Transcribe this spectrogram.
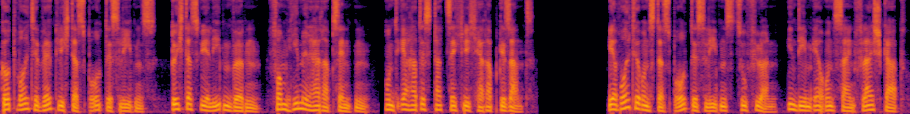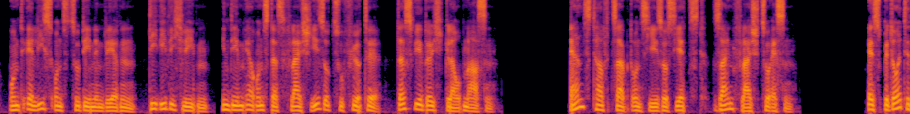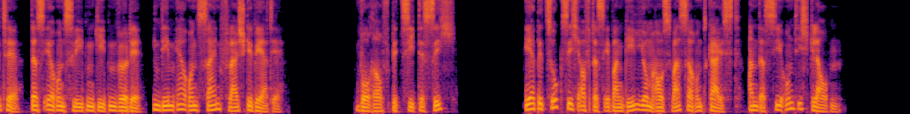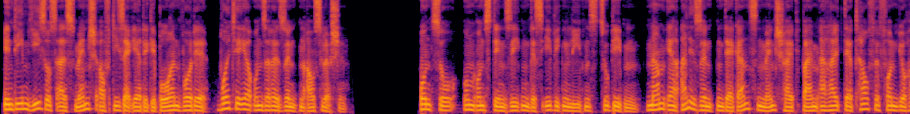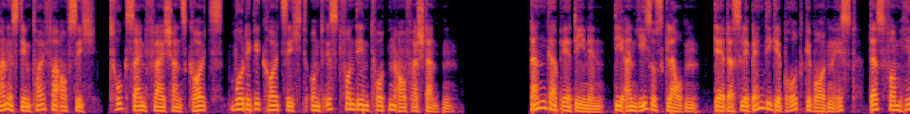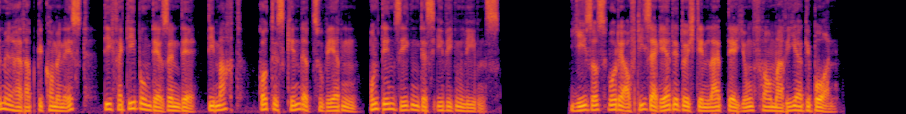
Gott wollte wirklich das Brot des Lebens, durch das wir leben würden, vom Himmel herabsenden, und er hat es tatsächlich herabgesandt. Er wollte uns das Brot des Lebens zuführen, indem er uns sein Fleisch gab, und er ließ uns zu denen werden, die ewig leben, indem er uns das Fleisch Jesu zuführte, das wir durch Glauben aßen. Ernsthaft sagt uns Jesus jetzt, sein Fleisch zu essen. Es bedeutete, dass er uns Leben geben würde, indem er uns sein Fleisch gewährte. Worauf bezieht es sich? Er bezog sich auf das Evangelium aus Wasser und Geist, an das Sie und ich glauben. Indem Jesus als Mensch auf dieser Erde geboren wurde, wollte er unsere Sünden auslöschen. Und so, um uns den Segen des ewigen Lebens zu geben, nahm er alle Sünden der ganzen Menschheit beim Erhalt der Taufe von Johannes dem Täufer auf sich, trug sein Fleisch ans Kreuz, wurde gekreuzigt und ist von den Toten auferstanden. Dann gab er denen, die an Jesus glauben, der das lebendige Brot geworden ist, das vom Himmel herabgekommen ist, die Vergebung der Sünde, die Macht, Gottes Kinder zu werden, und den Segen des ewigen Lebens. Jesus wurde auf dieser Erde durch den Leib der Jungfrau Maria geboren.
